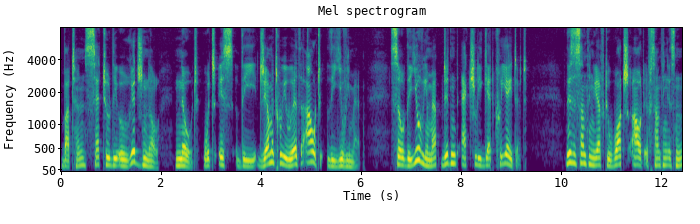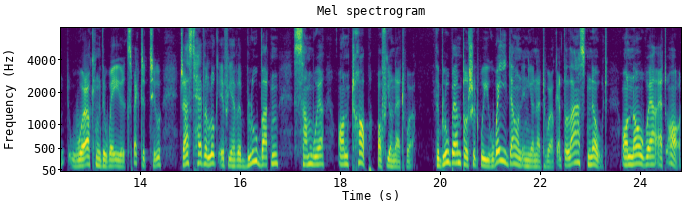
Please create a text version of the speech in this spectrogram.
button set to the original node, which is the geometry without the UV map. So the UV map didn't actually get created. This is something you have to watch out if something isn't working the way you expect it to. Just have a look if you have a blue button somewhere on top of your network. The blue bample should be way down in your network at the last node or nowhere at all,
